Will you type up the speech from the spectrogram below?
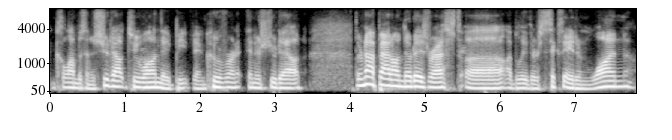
in Columbus in a shootout 2 1. They beat Vancouver in, in a shootout. They're not bad on no days rest. Uh, I believe they're 6 8 and 1.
